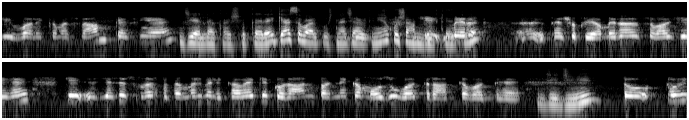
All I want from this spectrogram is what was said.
جی وعلیکم السلام کیسی ہیں؟ جی اللہ کا شکر ہے۔ کیا سوال پوچھنا چاہتی ہیں؟ خوش آمدید جی کہتے ہیں۔ شکریہ۔ میرا سوال یہ ہے کہ جیسے سورج مزمل میں لکھا ہوا ہے کہ قرآن پڑھنے کا موضوع وقت رات کا وقت ہے۔ جی جی۔ تو کوئی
